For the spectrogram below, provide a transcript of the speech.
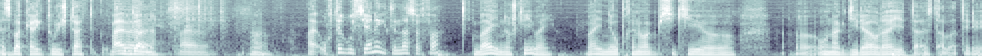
ez bakarrik turistak bai, bai, udan. Bai, bai, bai. bai. Ba, urte guztian egiten da surfa? Bai, noski, bai. Bai, neoprenoak biziki uh, uh, onak dira orai eta ez da bat ere,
